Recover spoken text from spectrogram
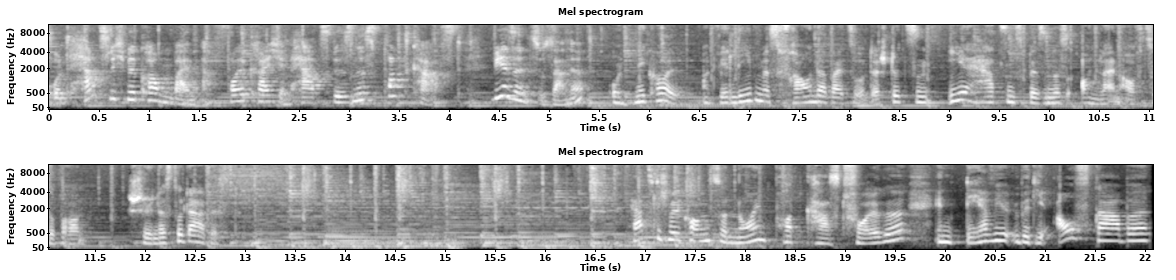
und herzlich willkommen beim Erfolgreich im Herzbusiness Podcast. Wir sind Susanne und Nicole und wir lieben es, Frauen dabei zu unterstützen, ihr Herzensbusiness online aufzubauen. Schön, dass du da bist. Herzlich willkommen zur neuen Podcast-Folge, in der wir über die Aufgabe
